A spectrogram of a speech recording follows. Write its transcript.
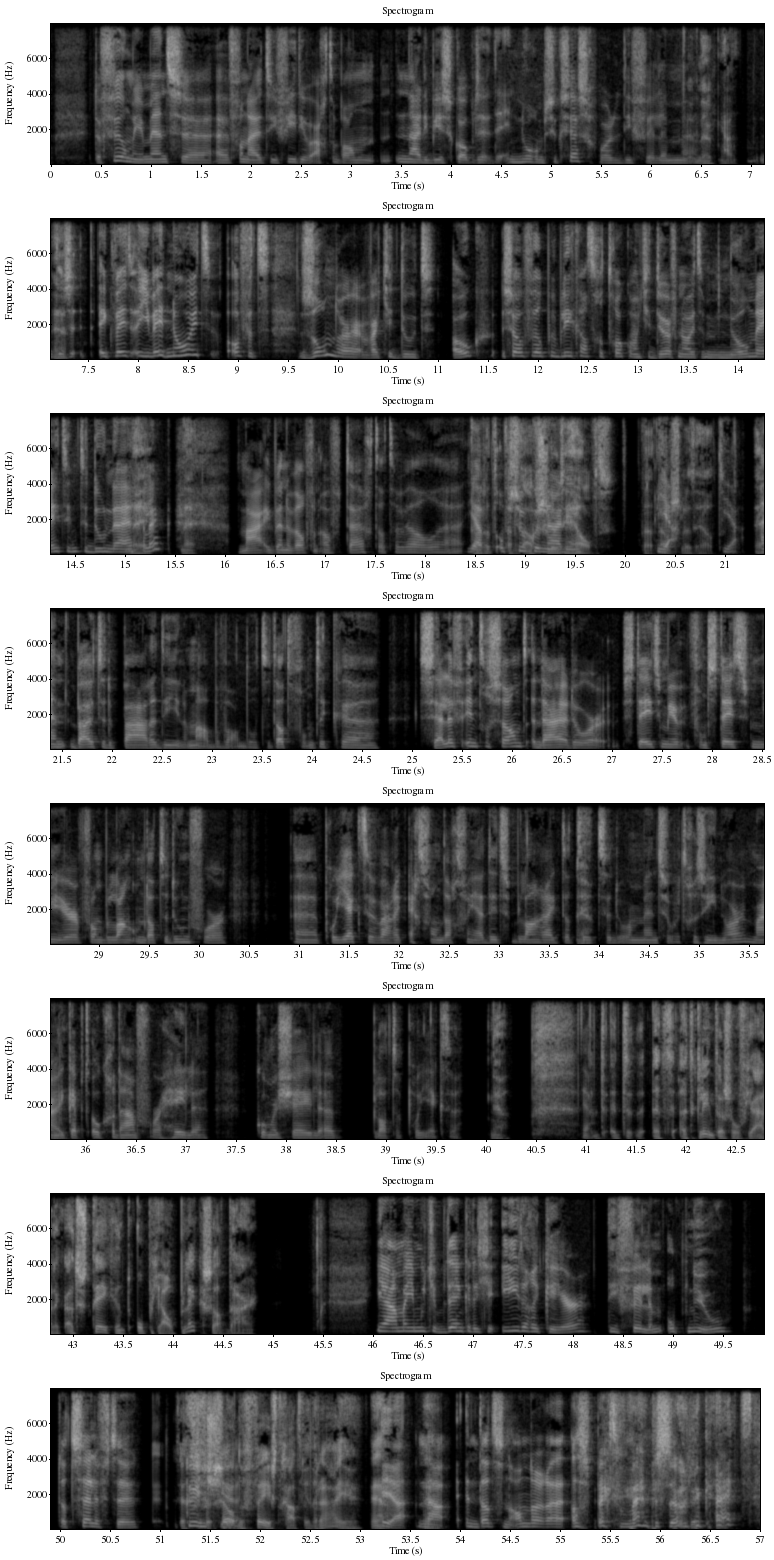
er veel meer mensen eh, vanuit die videoachterban naar die bioscoop. De, de enorm succes geworden, die film. Leuk. Ja, dus ik weet, je weet nooit of het zonder wat je doet ook zoveel publiek had getrokken. Want je durft nooit een nulmeting te doen eigenlijk. Nee, nee. Maar ik ben er wel van overtuigd dat er wel. ja, Dat opzoeken naar die. helpt. Dat Ja. absoluut helpt. Ja. En buiten de paden die je normaal bewandelt. Dat vond ik eh, zelf interessant. En daardoor steeds meer, vond steeds meer van belang om dat te doen voor eh, projecten waar ik echt van dacht: van ja, dit is belangrijk dat dit eh, door mensen wordt gezien hoor. Maar ik heb het ook gedaan voor hele commerciële, platte projecten. Ja. Ja. Het, het, het, het klinkt alsof je eigenlijk uitstekend op jouw plek zat daar. Ja, maar je moet je bedenken dat je iedere keer die film opnieuw datzelfde kunstje. Hetzelfde feest gaat weer draaien. Ja, Ja, nou, en dat is een ander eh, aspect van mijn persoonlijkheid.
